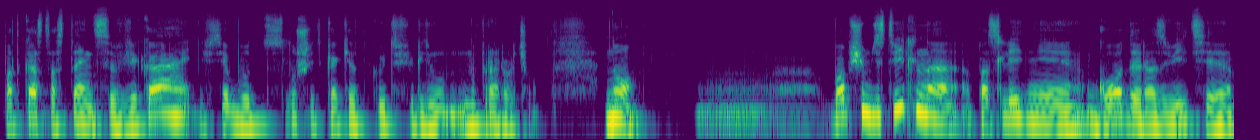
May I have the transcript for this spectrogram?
Подкаст останется в века, и все будут слушать, как я какую-то фигню напророчил. Но в общем, действительно, последние годы развития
